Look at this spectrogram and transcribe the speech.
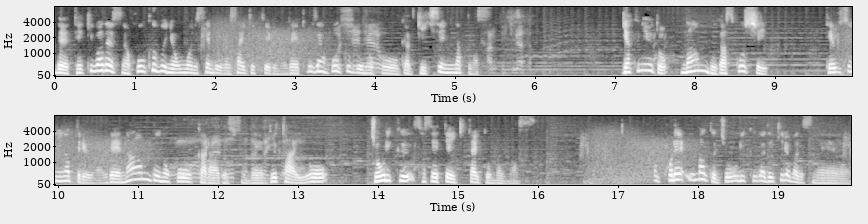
で、敵はですね、北部に主に戦力を割いてきているので、当然北部の方が激戦になってます。逆に言うと、南部が少し手薄になっているようなので、南部の方からですね、部隊を上陸させていきたいと思います。これ、うまく上陸ができればですね、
